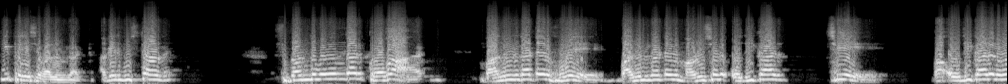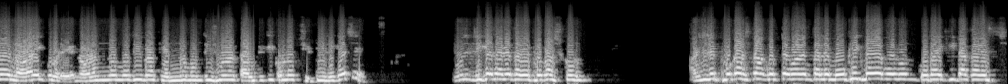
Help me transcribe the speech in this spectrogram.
কি পেয়েছে বালুরঘাট? আগে বুঝতে হবে। সুকান্ত মজুমদার কবার বালুরঘাটের হয়ে, বালুরঘাটের মানুষের অধিকার চেয়ে বা অধিকারের হয়ে লড়াই করে নরেন্দ্র মোদী বা কেন্দ্র মন্ত্রিসভার কাউকে কি কোনো চিঠি লিখেছে? যদি লিখে থাকে তাহলে প্রকাশ করুন। আর যদি প্রকাশ না করতে পারেন তাহলে মৌখিক ভাবে বলুন কোথায় কি টাকা এসছে।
